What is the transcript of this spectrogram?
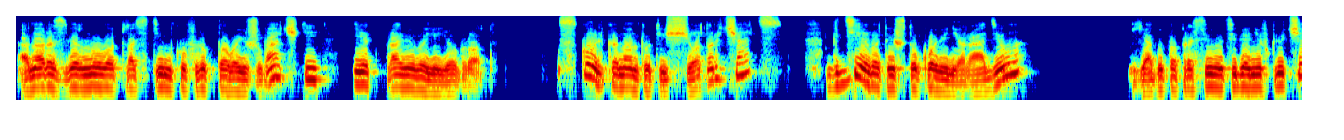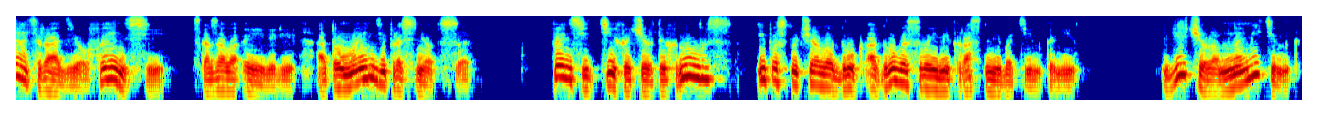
Она развернула пластинку фруктовой жвачки и отправила ее в рот. Сколько нам тут еще торчать? Где в этой штуковине радио? Я бы попросила тебя не включать радио, Фэнси, сказала Эйвери, а то Мэнди проснется. Фэнси тихо чертыхнулась и постучала друг от друга своими красными ботинками. «Вечером на митинг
